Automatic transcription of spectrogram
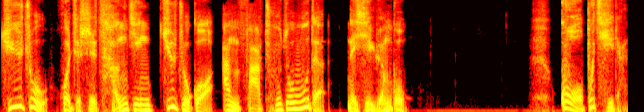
居住或者是曾经居住过案发出租屋的那些员工。果不其然，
